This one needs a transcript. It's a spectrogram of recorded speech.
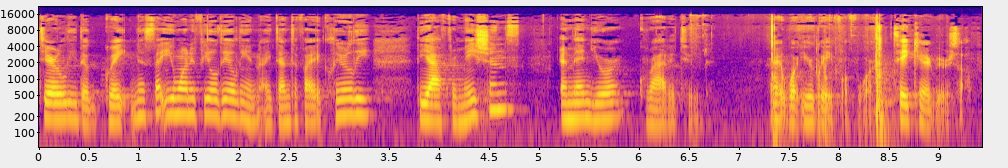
daily? The greatness that you want to feel daily, and identify it clearly the affirmations, and then your gratitude, right? What you're grateful for. Take care of yourself.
